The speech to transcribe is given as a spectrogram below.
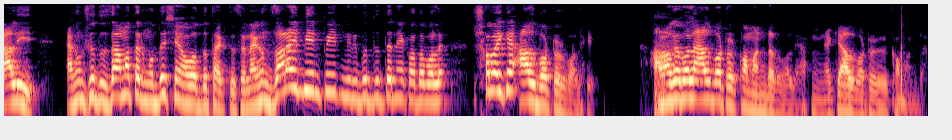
গালি, এখন শুধু জামাতের মধ্যে সীমাবদ্ধ থাকতেছে না। এখন যারাই বিএনপি নির্বুদ্ধতা নিয়ে কথা বলে, সবাইকে আলবটর বলে। আমাকে বলে আলবটর কমান্ডার বলে আপনি নাকি আলবটরের কমান্ডার।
